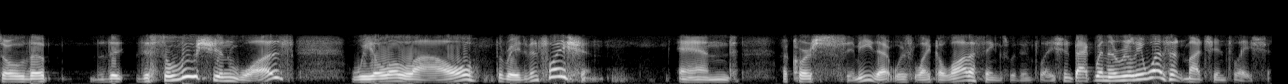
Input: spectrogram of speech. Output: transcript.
So the the the solution was we'll allow the rate of inflation. And of course, Simi, that was like a lot of things with inflation back when there really wasn't much inflation.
